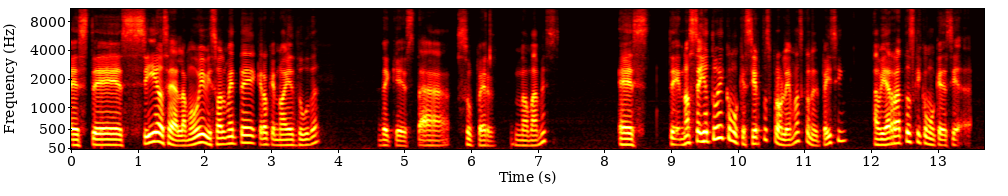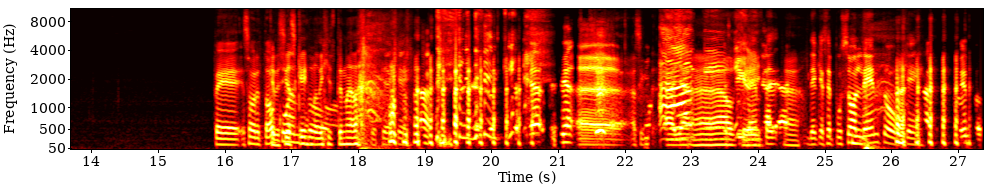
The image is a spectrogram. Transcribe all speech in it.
Este, sí, o sea, la movie visualmente creo que no hay duda de que está súper, no mames. Este, no sé, yo tuve como que ciertos problemas con el pacing. Había ratos que como que decía... Pe- sobre todo Que decías que no cuando dijiste nada. Decía que, así Ah, Ah, de, que se puso lento o qué. lento,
